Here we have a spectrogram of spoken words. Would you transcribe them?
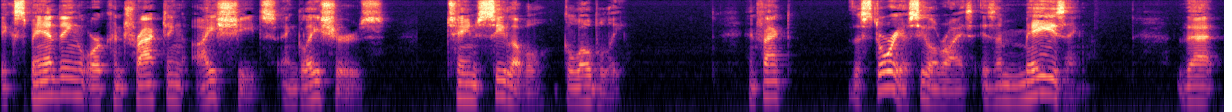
expanding or contracting ice sheets and glaciers change sea level globally. In fact, the story of sea level rise is amazing that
